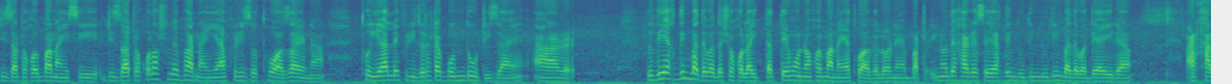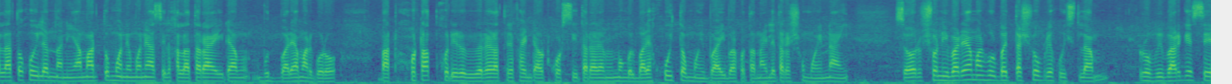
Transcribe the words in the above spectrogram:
ডিজার্ট সকল বানাইছি। ডিজার্ট সকল আসলে বানাইয়া ফ্রিজত থোয়া যায় না। থইয়ালে ফ্রিজত একটা গন্ধ উঠি যায়, আর যদি একদিন বাদে বাদে সকল আইতাতে মনে হয় মানাইয়া থোয়া গেল না? বাট ইনো দেখা গেছে, একদিন দুদিন দুদিন বাদে বাদে আইরা। আর খালা তো কইলাম নানি আমার তো মনে মনে আছিল খালা তারা আইরা বুধবারে আমার ঘরও বাট হঠাৎ করে রবিবারে রাত্রে ফাইন্ড আউট করছি, তারা আমি মঙ্গলবারে হইতাম মই বা এইবার কথা, নাইলে তারা সময় নাই। সো শনিবারে আমার হুরবাইতা সবরে কইসলাম রবিবার গেছে,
